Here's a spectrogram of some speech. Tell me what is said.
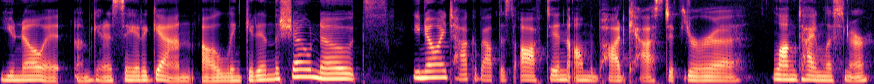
You know it. I'm going to say it again. I'll link it in the show notes. You know, I talk about this often on the podcast if you're a longtime listener,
